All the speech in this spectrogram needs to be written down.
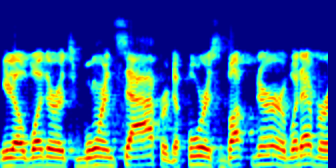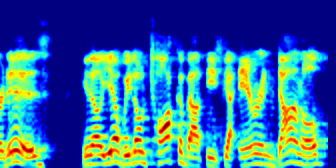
You know, whether it's Warren Sapp or DeForest Buckner or whatever it is, you know, yeah, we don't talk about these guys. Aaron Donald,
